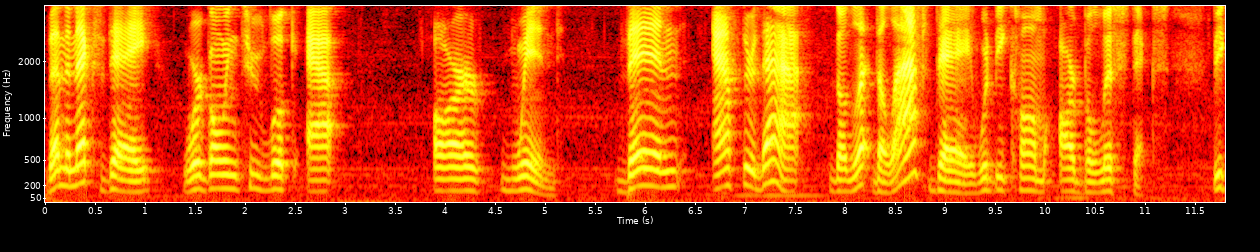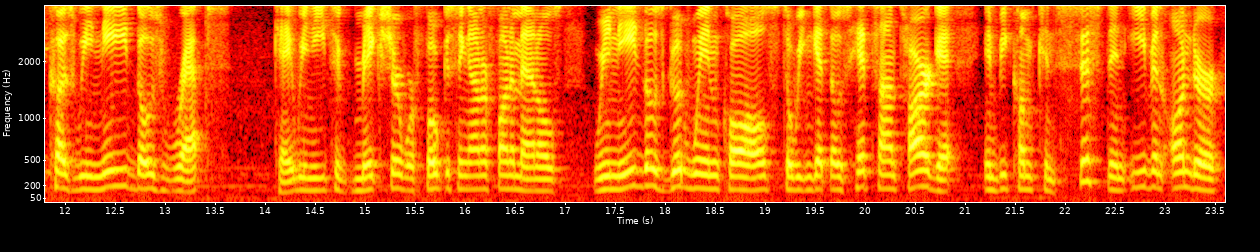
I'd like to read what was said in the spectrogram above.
Then the next day, we're going to look at our wind. Then after that, the the last day would become our ballistics because we need those reps. Okay, we need to make sure we're focusing on our fundamentals. We need those good wind calls so we can get those hits on target and become consistent even under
